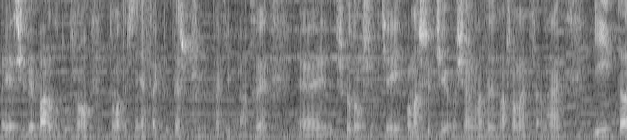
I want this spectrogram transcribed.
daje z siebie bardzo dużo, automatycznie efekty też przy takiej pracy e, przychodzą szybciej, ona szybciej osiąga wyznaczone cele i ta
